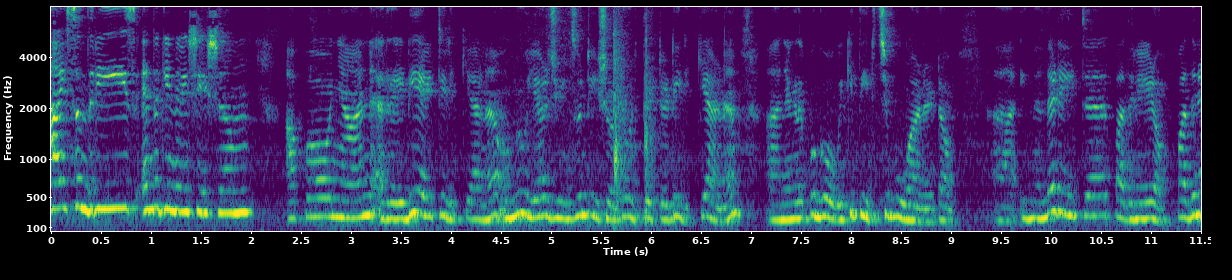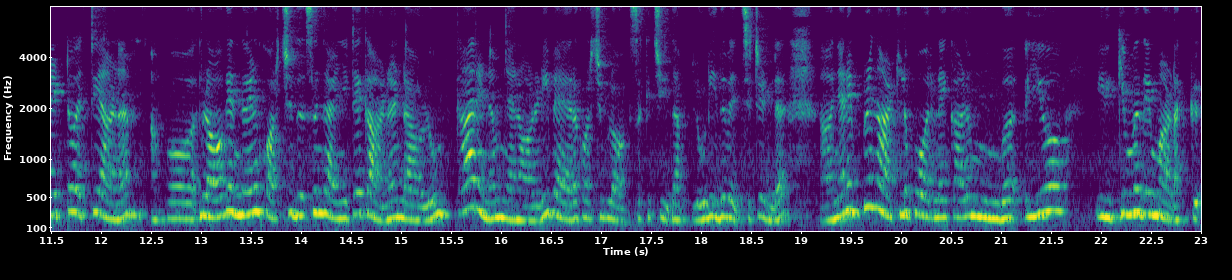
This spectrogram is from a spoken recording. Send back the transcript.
ഹായ് സുന്ദരീസ് എന്തൊക്കെയുണ്ട് വിശേഷം? അപ്പോൾ ഞാൻ റെഡി ആയിട്ടിരിക്കുകയാണ് ഒന്നുമില്ല ഒരു ജീൻസും ടീഷർട്ടും എടുത്തിട്ടിട്ട് ഇരിക്കുകയാണ് ഞങ്ങളിപ്പോൾ ഗോവയ്ക്ക് തിരിച്ചു പോവാണ് കേട്ടോ ഇന്നത്തെ ഡേറ്റ് പതിനേഴോ? പതിനെട്ടോ ഒറ്റയാണ് അപ്പോൾ വ്ളോഗ് എന്തായാലും കുറച്ച് ദിവസം കഴിഞ്ഞിട്ടേ കാണുന്നുണ്ടാവുള്ളൂ കാരണം ഞാൻ ഓൾറെഡി വേറെ കുറച്ച് വ്ളോഗ്സ് ഒക്കെ ചെയ്ത് അപ്ലോഡ് ചെയ്ത് വെച്ചിട്ടുണ്ട്. ഞാൻ എപ്പോഴും നാട്ടിൽ പോരുന്നേക്കാളും മുമ്പ് അയ്യോ ഇരിക്കുമ്പോൾ ഇതേ മടക്ക്.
